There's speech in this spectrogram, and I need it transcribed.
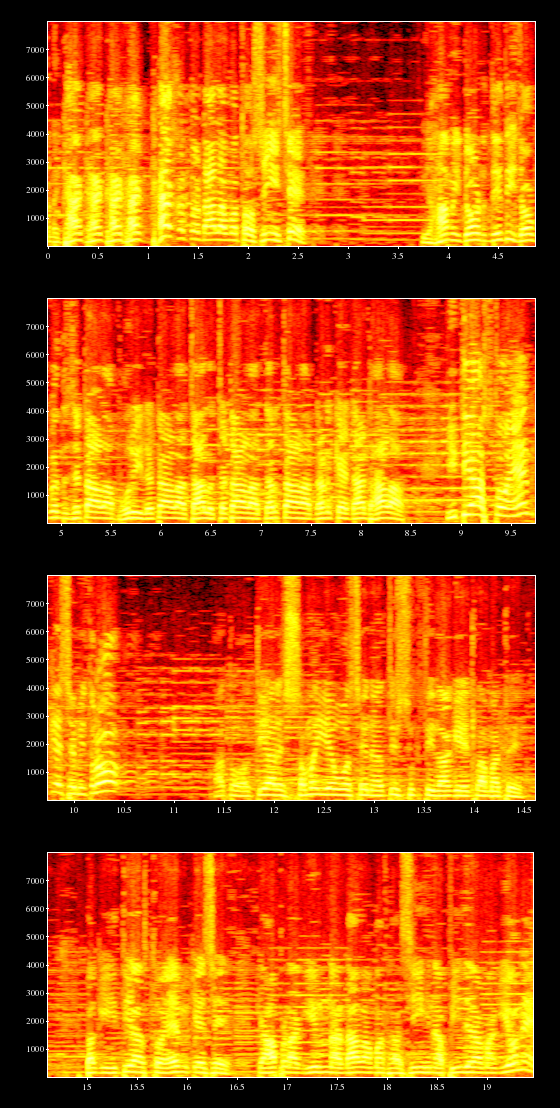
અને ઘા ઘા ઘા ઘા ઘા કરતો ડાલામાં તો સિંહ છે. હામી દોઢ દીધી જોગંદ જટાળા, ભૂરી લટાળા, ચાલ ચટાળા, તરતાળા, ડણકે ડાઢાળા ઇતિહાસ તો એમ કે છે મિત્રો, આ તો અત્યારે સમય એવો છે ને અતિશુક્તિ લાગે એટલા માટે. બાકી ઇતિહાસ તો એમ કે છે કે આપણા ગીરના ડાલામાંથી આ સિંહના પિંજરામાં ગયો ને,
